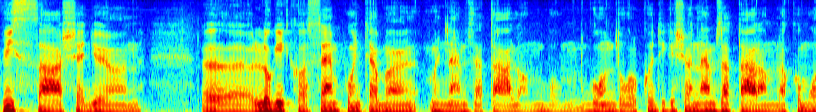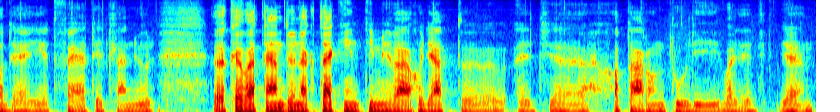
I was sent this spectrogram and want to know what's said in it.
visszás egy olyan logika szempontjában, hogy nemzetállamban gondolkodik, és a nemzetállamnak a modelljét feltétlenül követendőnek tekinti, mivel hogy hát egy határon túli, vagy egy ilyen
